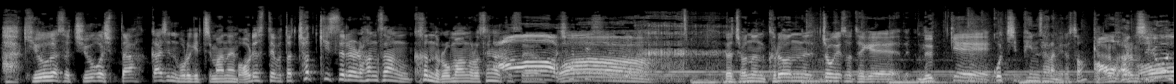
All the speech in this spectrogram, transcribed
아, 기억 가서 지우고 싶다 까지는 모르겠지만은 어렸을 때부터 첫 키스를 항상 큰 로망으로 생각했어요. 아, 첫 와. 그래서 저는 그런 쪽에서 되게 늦게 꽃이 핀 사람이라서. 어, 아름- 지금은 어.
